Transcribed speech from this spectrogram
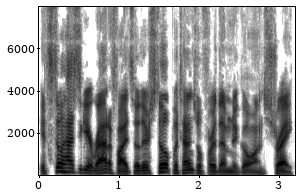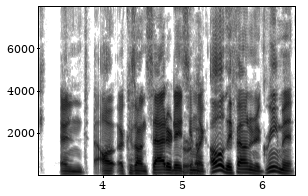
it still has to get ratified. So there's still potential for them to go on strike. And because uh, on Saturday, it seemed like, oh, they found an agreement,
